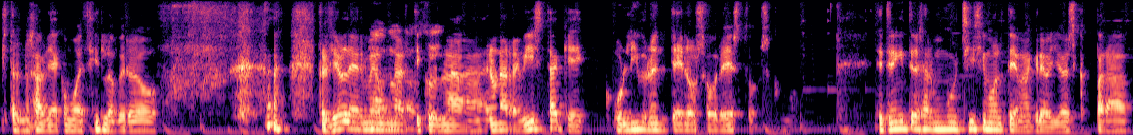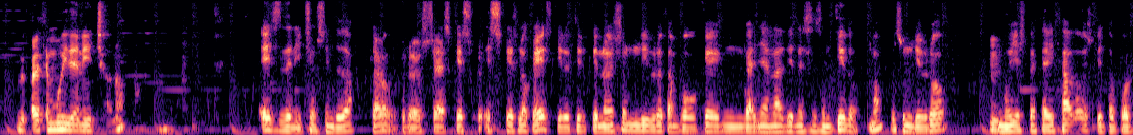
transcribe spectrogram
Ostras, no sabría cómo decirlo, pero Prefiero leerme un artículo en, una, revista que un libro entero sobre esto. Es como, te tiene que interesar muchísimo el tema, creo yo. Es para, me parece muy de nicho, ¿no? Es de nicho, sin duda, claro, pero o sea, es, que es, que es lo que es. Quiero decir que no es un libro tampoco que engaña a nadie en ese sentido, ¿no? Es un libro mm. muy especializado, escrito por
